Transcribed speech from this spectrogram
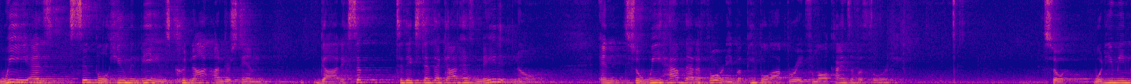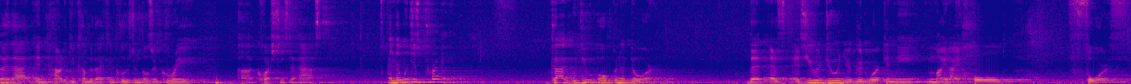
We, as simple human beings, could not understand God except to the extent that God has made it known. And so we have that authority, but people operate from all kinds of authority. So, what do you mean by that, and how did you come to that conclusion? Those are great uh, questions to ask. And then we just pray God, would you open a door that as, as you are doing your good work in me, might I hold forth,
